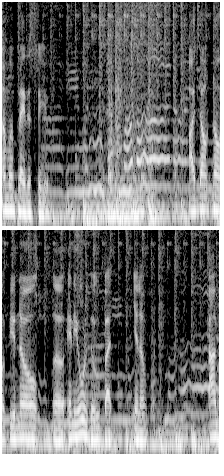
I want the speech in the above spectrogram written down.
I'm going to play this for you. I don't know if you know uh, any Urdu, but you know, I'm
